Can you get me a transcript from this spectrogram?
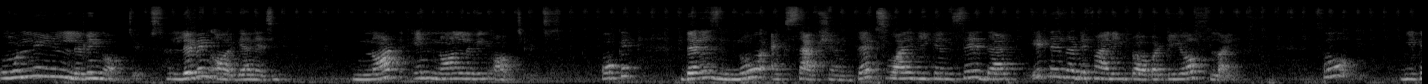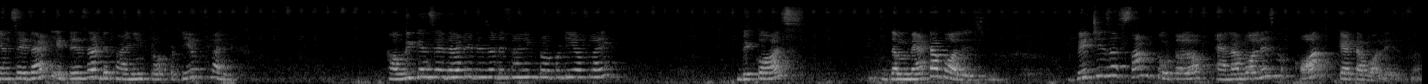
only in living objects. Living organism not in non-living objects. Okay? There is no exception. That's why we can say that it is a defining property of life. So we can say that it is a defining property of life. How we can say that it is a defining property of life? Because the metabolism, which is a sum total of anabolism or catabolism,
